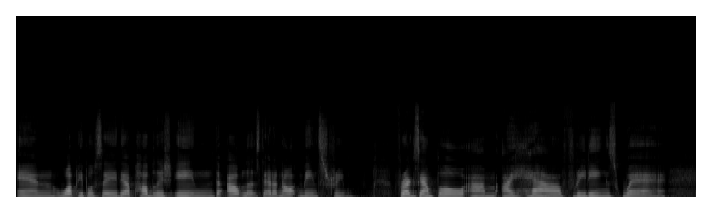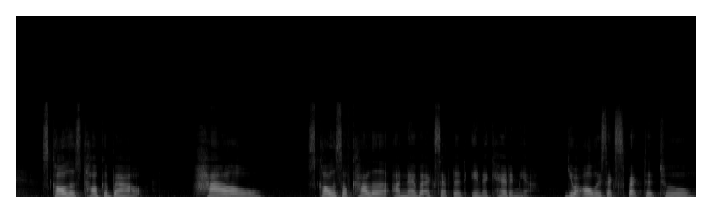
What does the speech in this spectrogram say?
and what people say they are published in the outlets that are not mainstream. For example, um, I have readings where scholars talk about how scholars of color are never accepted in academia. You are always expected to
